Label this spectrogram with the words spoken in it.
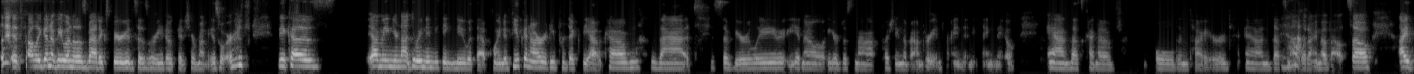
it's probably going to be one of those bad experiences where you don't get your money's worth because I mean, you're not doing anything new at that point. If you can already predict the outcome that severely, you know, you're just not pushing the boundary and trying anything new. And that's kind of old and tired and that's yeah. not what i'm about so I,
